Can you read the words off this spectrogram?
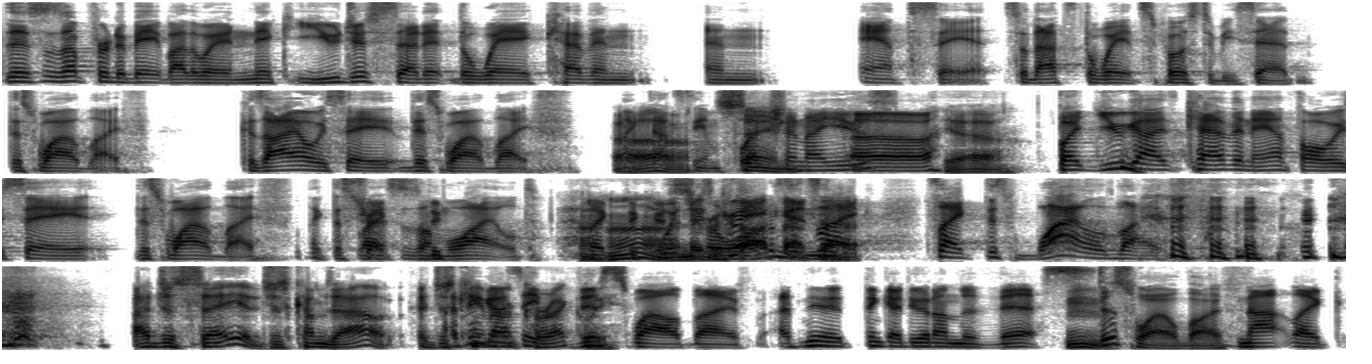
This is up for debate, by the way. And Nick, you just said it the way Kevin and Ant say it. So that's the way it's supposed to be said. This wildlife, because I always say this wildlife. Like that's Oh, the inflection same. I use. Uh, Yeah. But you guys, Kevin, Anth always say this wildlife. Like the stress Right. is on The- wild, Like the Uh-huh. I which is great. thought 'cause about It's that. like it's like this wildlife. I just say it. It just comes out. It just I think came I out say correctly. this wildlife. I think I do it on the this, Mm. This wildlife. not like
